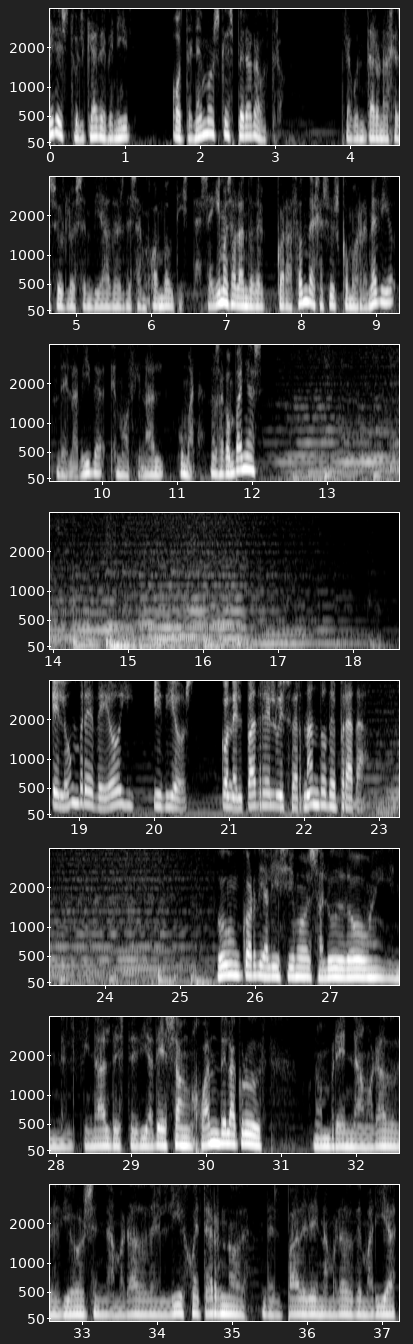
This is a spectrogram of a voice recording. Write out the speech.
¿eres tú el que ha de venir o tenemos que esperar a otro? Preguntaron a Jesús los enviados de San Juan Bautista. Seguimos hablando del corazón de Jesús como remedio de la vida emocional humana. ¿Nos acompañas? El hombre de hoy y Dios, con el padre Luis Fernando de Prada. Un cordialísimo saludo en el final de este día de San Juan de la Cruz, un hombre enamorado de Dios, enamorado del Hijo Eterno, del Padre, enamorado de María,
